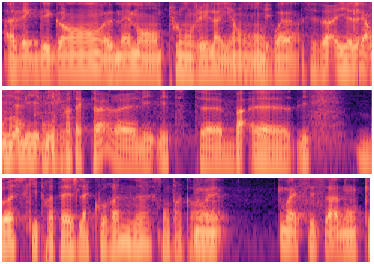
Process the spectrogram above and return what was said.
avec des gants, euh, même en plongée. Là, on voit. C'est ça. Il y a, les, protecteurs, euh, les, petites, euh, les petites bosses qui protègent la couronne, là, sont encore. Ouais. Ouais, c'est ça. Donc,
